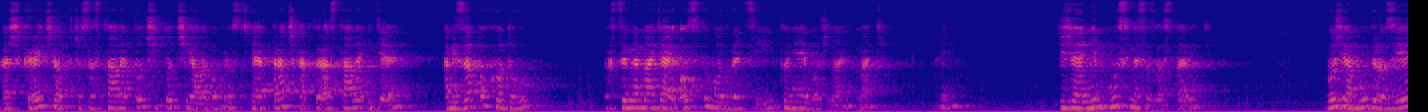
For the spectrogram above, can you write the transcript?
náš krečok, čo sa stále točí, točí, alebo proste jak pračka, ktorá stále ide. A my za pochodu chceme mať aj odstup od vecí, to nie je možné mať. Čiže ne, musíme sa zastaviť. Božia múdrosť je,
